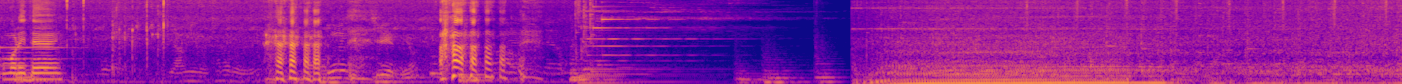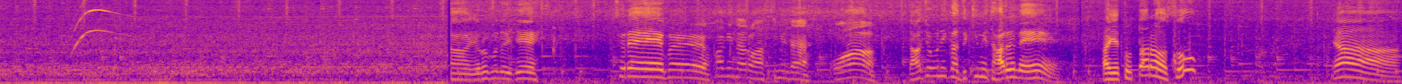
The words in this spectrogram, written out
굿모닝. 자, 여러분들 이제 트랩을 확인하러 왔습니다. 와, 낮에 오니까 느낌이 다르네. 아, 얘 또 따라왔어? 야,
